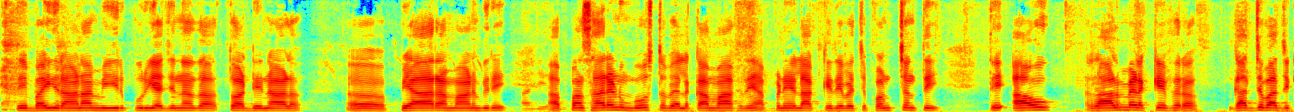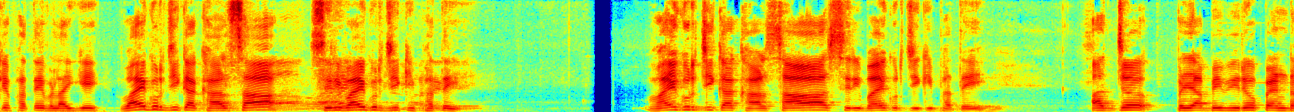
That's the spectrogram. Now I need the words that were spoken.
ਤੇ ਬਾਈ ਰਾਣਾ ਮੀਰਪੁਰੀਆ ਜਿਨ੍ਹਾਂ ਦਾ ਤੁਹਾਡੇ ਨਾਲ ਪਿਆਰ ਆ ਮਾਨ ਵੀਰੇ। ਆਪਾਂ ਸਾਰਿਆਂ ਨੂੰ ਮੋਸਟ ਵੈਲਕਮ ਆਖਦੇ ਆ ਆਪਣੇ ਇਲਾਕੇ ਦੇ ਵਿੱਚ ਪਹੁੰਚਣ ਤੇ। ਤੇ ਆਓ ਰਲ ਮਿਲ ਕੇ ਫਿਰ ਗੱਜ ਵੱਜ ਕੇ ਫਤਿਹ ਬੁਲਾਈਏ। ਵਾਹਿਗੁਰੂ ਜੀ ਕਾ ਖਾਲਸਾ ਸ੍ਰੀ ਵਾਹਿਗੁਰੂ ਜੀ ਕੀ ਫਤਿਹ। ਵਾਹਿਗੁਰੂ ਜੀ ਕਾ ਖਾਲਸਾ ਸ੍ਰੀ ਵਾਹਿਗੁਰੂ ਜੀ ਕੀ ਫਤਿਹ। ਅੱਜ ਪੰਜਾਬੀ ਵੀਰੋ ਪਿੰਡ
